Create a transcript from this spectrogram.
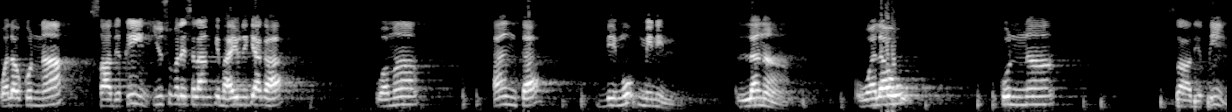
ولو كنا صادقین۔ یوسف علیہ السلام کے بھائیوں نے کیا کہا؟ وما انت بمؤمن لنا ولو كنا صادقین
